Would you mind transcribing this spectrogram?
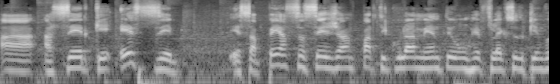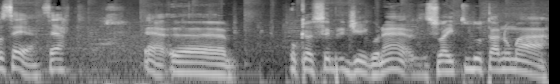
a, a ser que esse essa peça seja particularmente um reflexo de quem você é, certo? É, é o que eu sempre digo, né? Isso aí tudo está numa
